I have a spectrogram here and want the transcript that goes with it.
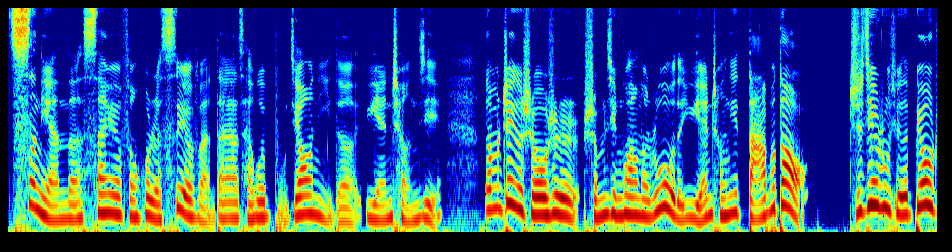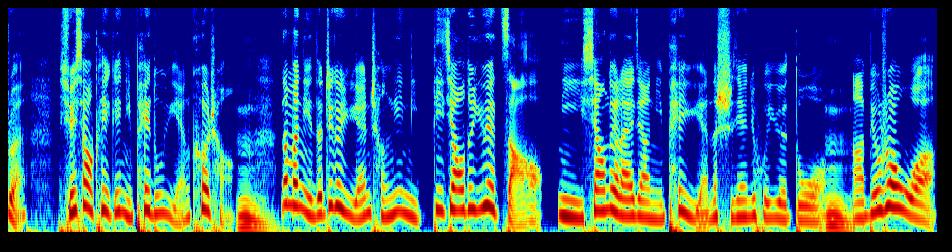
次年的三月份或者四月份，大家才会补交你的语言成绩。那么这个时候是什么情况呢？如果我的语言成绩达不到，直接入学的标准，学校可以给你配读语言课程。嗯，那么你的这个语言成绩，你递交的越早，你相对来讲，你配语言的时间就会越多。嗯啊，比如说我，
